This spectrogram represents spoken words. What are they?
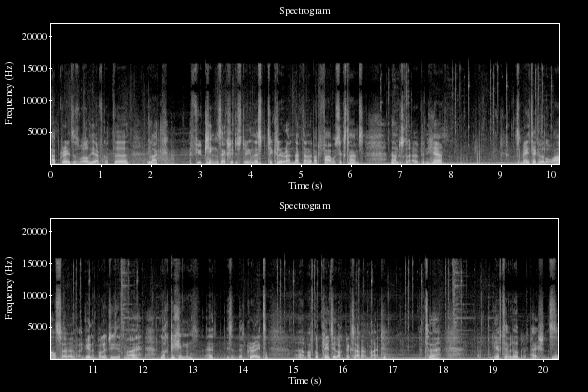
upgrades as well here. I've got the like a few kings actually just doing this particular run. I've done it about five or six times. Now I'm just going to open here. This may take a little while, so again apologies if my lockpicking uh, isn't that great. Um, I've got plenty of lockpicks, so I don't mind. But uh, you have to have a little bit of patience.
